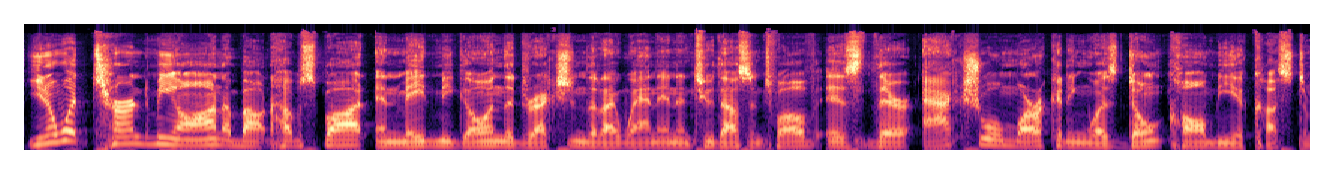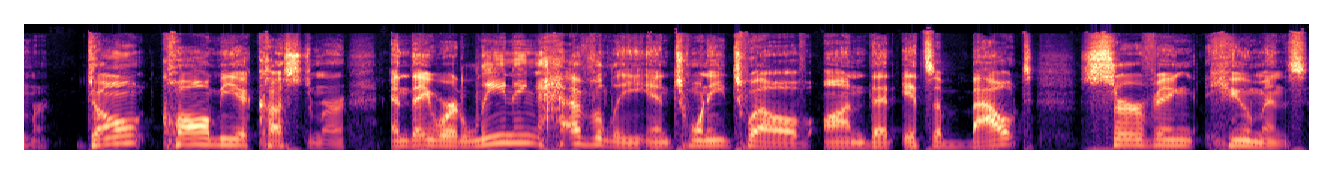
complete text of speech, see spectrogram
You know what turned me on about HubSpot and made me go in the direction that I went in in 2012 is their actual marketing was don't call me a customer. Don't call me a customer. And they were leaning heavily in 2012 on that it's about serving humans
